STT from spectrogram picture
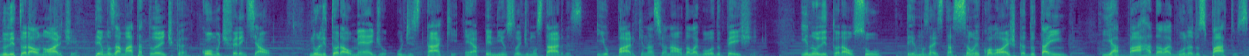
No litoral norte, temos a Mata Atlântica como diferencial. No litoral médio, o destaque é a Península de Mostardas e o Parque Nacional da Lagoa do Peixe. E no litoral sul, temos a Estação Ecológica do Taim e a Barra da Laguna dos Patos,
